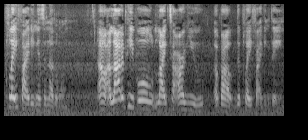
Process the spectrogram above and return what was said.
Play fighting is another one. Uh, a lot of people like to argue about the play fighting thing.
